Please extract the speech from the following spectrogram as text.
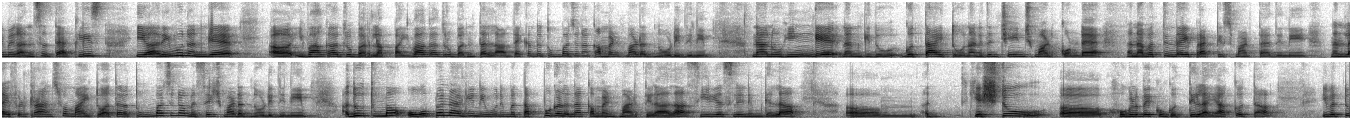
ನಿಮಗೆ ಅನಿಸುತ್ತೆ ಅಟ್ಲೀಸ್ಟ್ ಈ ಅರಿವು ನನಗೆ ಇವಾಗಾದರೂ ಬರಲಪ್ಪ, ಇವಾಗಾದರೂ ಬಂತಲ್ಲ ಅಂತ. ಯಾಕಂದರೆ ತುಂಬ ಜನ ಕಮೆಂಟ್ ಮಾಡೋದು ನೋಡಿದ್ದೀನಿ. ನಾನು ಹೀಗೆ ನನಗಿದು ಗೊತ್ತಾಯಿತು, ನಾನು ಇದನ್ನು ಚೇಂಜ್ ಮಾಡಿಕೊಂಡೆ, ನಾನು ಅವತ್ತಿಂದ ಈ ಪ್ರಾಕ್ಟೀಸ್ ಮಾಡ್ತಾ ಇದ್ದೀನಿ ನನ್ನ ಲೈಫಲ್ಲಿ ಟ್ರಾನ್ಸ್ಫಾರ್ಮ್ ಆಯಿತು, ಆ ಥರ ತುಂಬ ಜನ ಮೆಸೇಜ್ ಮಾಡೋದು ನೋಡಿದ್ದೀನಿ. ಅದು ತುಂಬ ಓಪನ್ ಆಗಿ ನೀವು ನಿಮ್ಮ ತಪ್ಪುಗಳನ್ನು ಕಮೆಂಟ್ ಮಾಡ್ತೀರಾ ಅಲ್ಲ? ಸೀರಿಯಸ್ಲಿ ನಿಮಗೆಲ್ಲ ಎಷ್ಟು ಹೊಗಳಬೇಕು ಗೊತ್ತಿಲ್ಲ. ಯಾಕೆ ಗೊತ್ತಾ? ಇವತ್ತು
